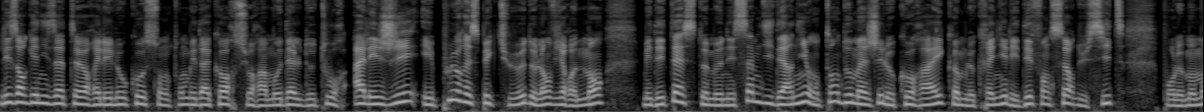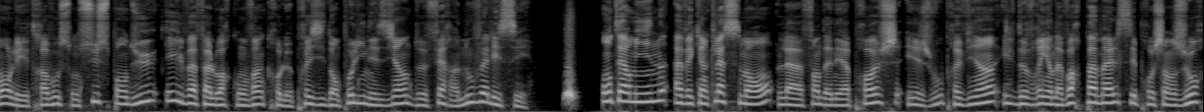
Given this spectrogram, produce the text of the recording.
Les organisateurs et les locaux sont tombés d'accord sur un modèle de tour allégé et plus respectueux de l'environnement, mais des tests menés samedi dernier ont endommagé le corail comme le craignaient les défenseurs du site. Pour le moment, les travaux sont suspendus et il va falloir convaincre le président polynésien de faire un nouvel essai. On termine avec un classement. La fin d'année approche et je vous préviens, il devrait y en avoir pas mal ces prochains jours.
